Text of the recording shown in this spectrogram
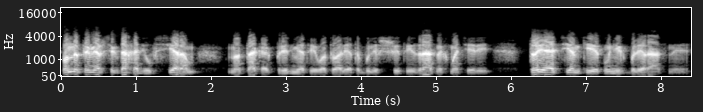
Он, например, всегда ходил в сером, но так как предметы его туалета были сшиты из разных материй, то и оттенки у них были разные.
